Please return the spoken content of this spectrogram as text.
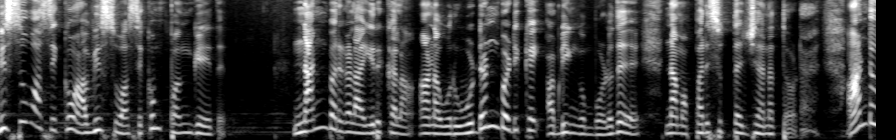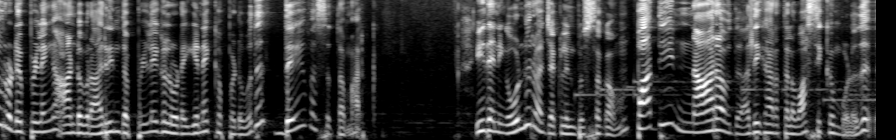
விசுவாசிக்கும் அவிசுவாசிக்கும் பங்கேது நண்பர்களாக இருக்கலாம் ஆனால் ஒரு உடன்படிக்கை அப்படிங்கும் பொழுது நம்ம பரிசுத்த ஜனத்தோட ஆண்டவருடைய பிள்ளைங்க ஆண்டவர் அறிந்த பிள்ளைகளோட இணைக்கப்படுவது தெய்வ சுத்தமாக இருக்கு. இதை நீங்கள் ஒன்று ராஜாக்களின் புஸ்தகம் பதினாறாவது அதிகாரத்தில் வாசிக்கும் பொழுது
